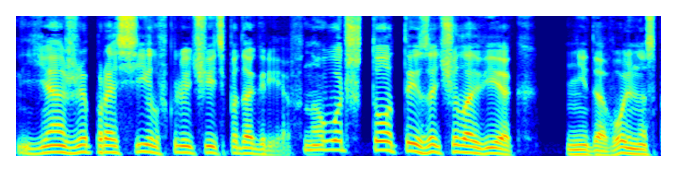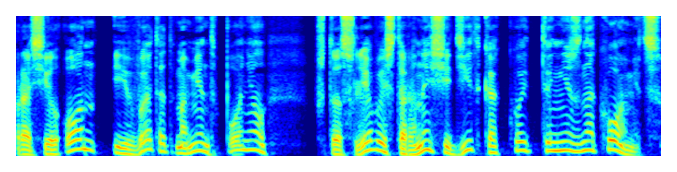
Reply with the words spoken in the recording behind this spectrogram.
«Я же просил включить подогрев. Ну вот что ты за человек?» — недовольно спросил он, и в этот момент понял — что с левой стороны сидит какой-то незнакомец.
